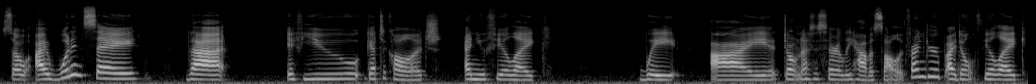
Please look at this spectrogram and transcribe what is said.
So I wouldn't say that if you get to college and you feel like, wait, I don't necessarily have a solid friend group, I don't feel like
